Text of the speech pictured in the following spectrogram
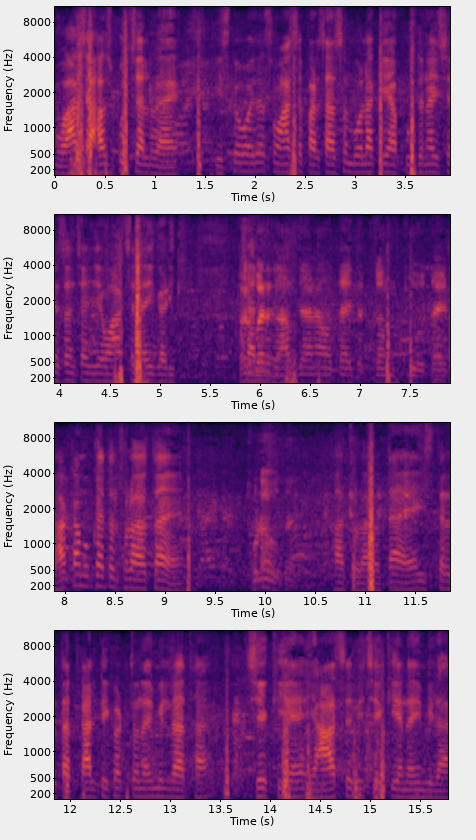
वहाँ से हाउसफुल चल रहा है। इसके वजह से वहाँ से प्रशासन बोला कि आप उधना स्टेशन चाहिए वहाँ से नई गाड़ी गाँव जाना होता है धक्का मुक्की होता है। धक्का मुक्का तो थोड़ा होता है। थोड़ा होता है। हाँ थोड़ा होता है। इस तरह तत्काल टिकट तो नहीं मिल रहा था। चेक किए यहाँ से भी चेक किए नहीं मिला।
